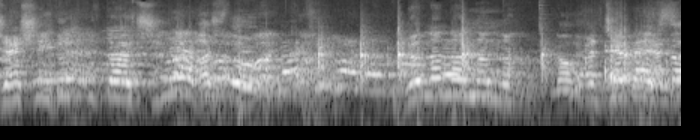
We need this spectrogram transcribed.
10 dudków to ci nie Chodź było. tu. No, no, no, no, no. No. No, gdzie bez? No,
